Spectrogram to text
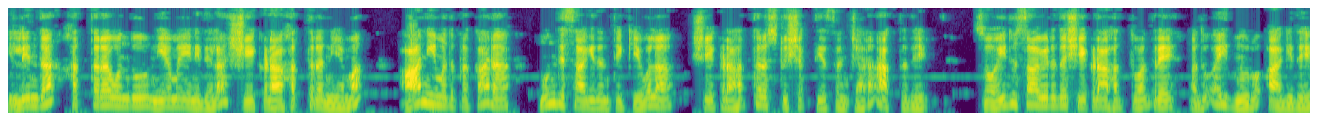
ಇಲ್ಲಿಂದ ಹತ್ತರ ಒಂದು ನಿಯಮ ಏನಿದೆಯಲ್ಲ, ಶೇಕಡ ಹತ್ತರ ನಿಯಮ. ಆ ನಿಯಮದ ಪ್ರಕಾರ ಮುಂದೆ ಸಾಗಿದಂತೆ ಕೇವಲ ಶೇಕಡ ಹತ್ತರಷ್ಟು ಶಕ್ತಿಯ ಸಂಚಾರ ಆಗ್ತದೆ. ಸೊ, ಐದು ಸಾವಿರದ ಶೇಕಡ ಹತ್ತು ಅಂದ್ರೆ ಅದು ಐದ್ನೂರು ಆಗಿದೆ.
